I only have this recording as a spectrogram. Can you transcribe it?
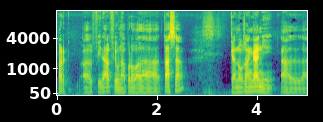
per al final fer una prova de tassa que no us enganyi a la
